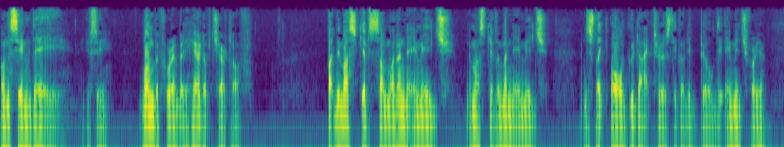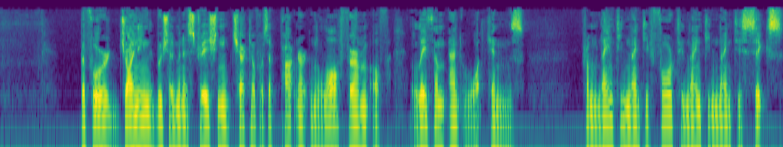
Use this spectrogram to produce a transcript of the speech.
on the same day, you see, long before anybody heard of Chertoff. But they must give someone an image. They must give them an image. And just like all good actors, they've got to build the image for you. Before joining the Bush administration, Chertoff was a partner in the law firm of Latham and Watkins. From 1994 to 1996,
